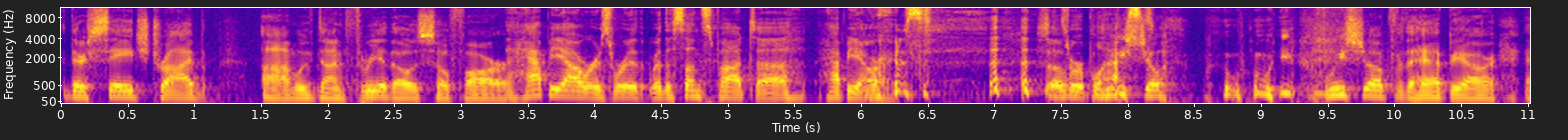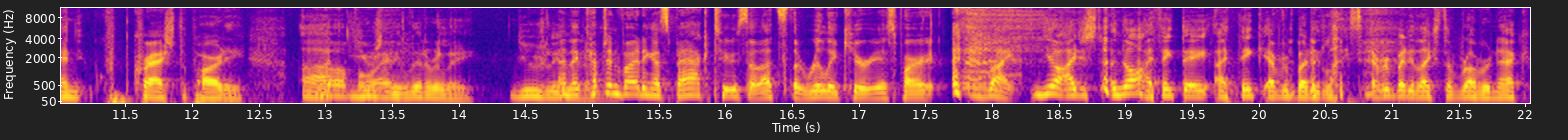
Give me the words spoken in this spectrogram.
their Sage tribe. Um, we've done three of those so far. The happy hours were, were the sunspot uh, happy hours. So Those were a we blast. show we we show up for the happy hour and crash the party. Uh, Oh, usually, literally, usually, and they kept inviting us back too, so that's the really curious part. right. You know, I just no. I think they. I think everybody likes everybody likes the rubberneck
